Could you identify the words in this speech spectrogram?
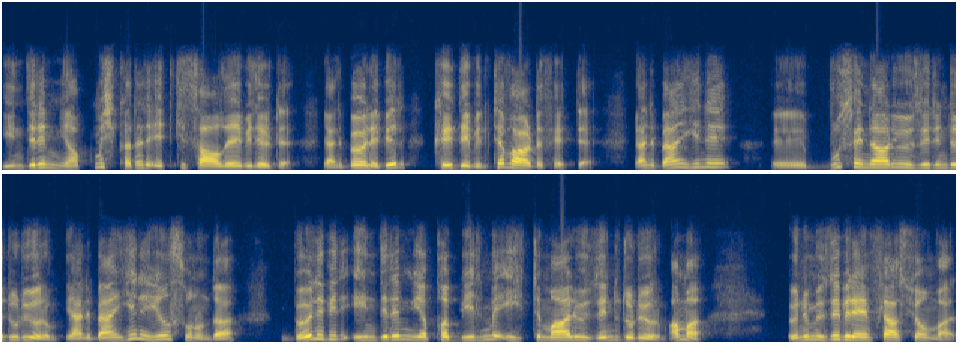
indirim yapmış kadar etki sağlayabilirdi. Yani böyle bir kredibilite vardı Fed'de. Yani ben yine e, bu senaryo üzerinde duruyorum. Yani ben yine yıl sonunda böyle bir indirim yapabilme ihtimali üzerinde duruyorum. Ama önümüzde bir enflasyon var.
